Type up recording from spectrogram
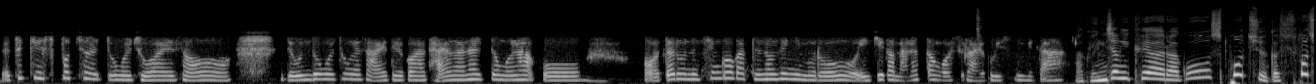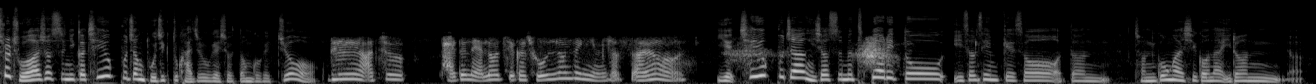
네, 특히 스포츠 활동을 좋아해서 이제 운동을 통해서 아이들과 다양한 활동을 하고 어, 때로는 친구 같은 선생님으로 인기가 많았던 것으로 알고 있습니다. 아, 굉장히 쾌활하고 스포츠, 그러니까 스포츠를 좋아하셨으니까 체육부장 보직도 가지고 계셨던 거겠죠? 네, 아주 밝은 에너지가 좋은 선생님이셨어요. 예, 체육부장이셨으면 특별히 또 이 선생님께서 어떤 전공하시거나 이런 어,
